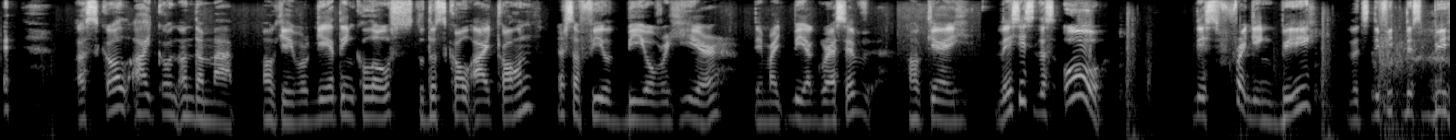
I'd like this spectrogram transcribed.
a skull icon on the map. Okay, we're getting close to the skull icon. There's a field B over here. They might be aggressive. Okay, this is the... Oh! This frigging bee. Let's defeat this bee.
